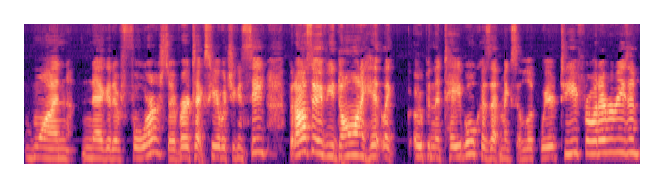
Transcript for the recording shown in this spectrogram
one, negative four. So vertex here, which you can see. But also if you don't want to hit like open the table because that makes it look weird to you for whatever reason,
